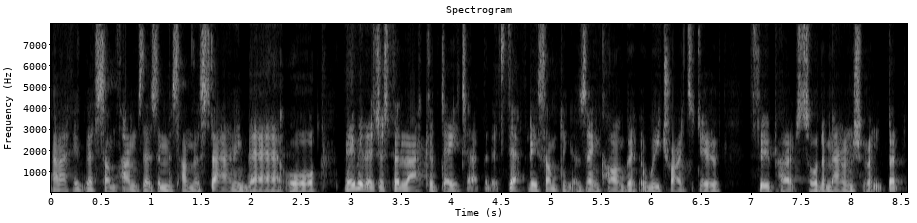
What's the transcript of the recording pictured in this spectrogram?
And I think that sometimes there's a misunderstanding there, or maybe there's just a lack of data, but it's definitely something at Zencargo that we try to do through purchase order management. But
